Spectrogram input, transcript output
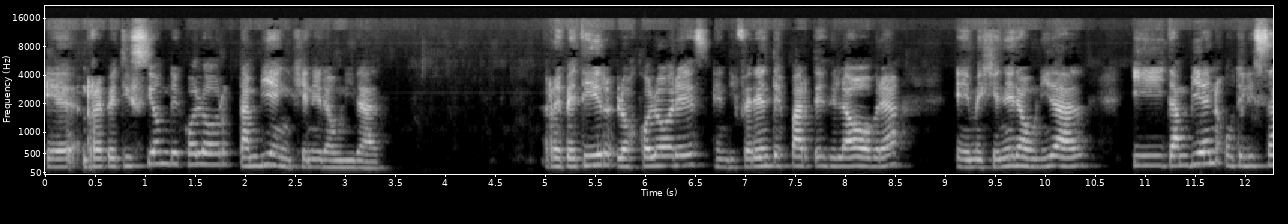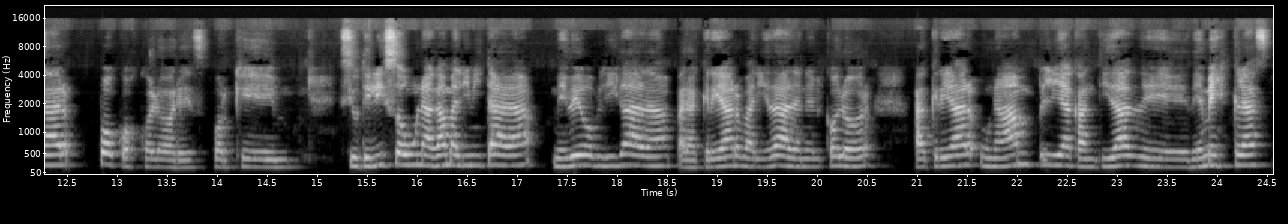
eh, repetición de color también genera unidad repetir los colores en diferentes partes de la obra eh, me genera unidad y también utilizar pocos colores porque si utilizo una gama limitada me veo obligada para crear variedad en el color a crear una amplia cantidad de mezclas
